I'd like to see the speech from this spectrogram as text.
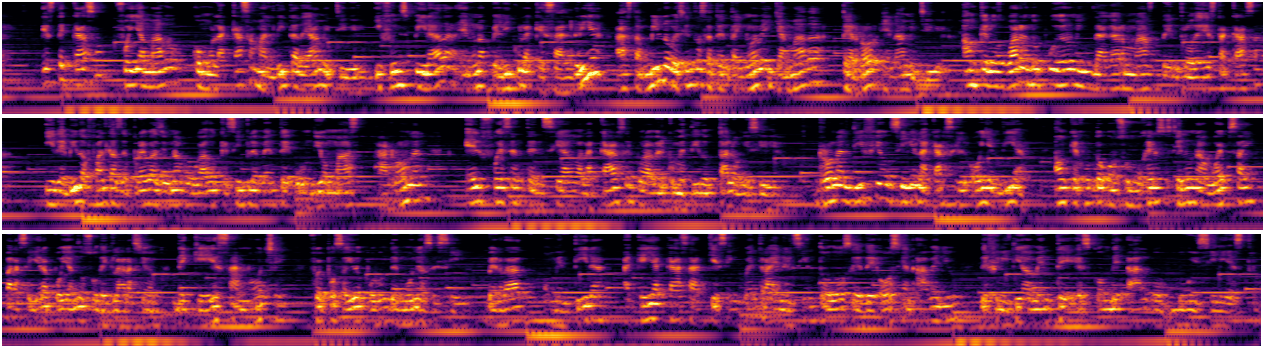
este caso fue llamado como la casa maldita de Amityville y fue inspirada en una película que saldría hasta 1979 llamada Terror en Amityville. Aunque los Warren no pudieron indagar más dentro de esta casa, y debido a faltas de pruebas de un abogado que simplemente hundió más a Ronald, él fue sentenciado a la cárcel por haber cometido tal homicidio. Ronald Diffion sigue en la cárcel hoy en día, aunque junto con su mujer sostiene una website para seguir apoyando su declaración de que esa noche fue poseído por un demonio asesino verdad o mentira, aquella casa que se encuentra en el 112 de Ocean Avenue definitivamente esconde algo muy siniestro.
